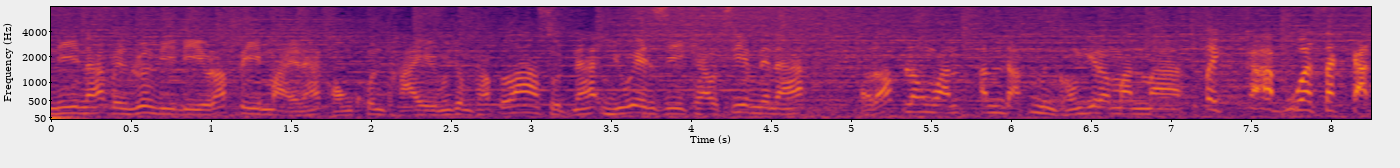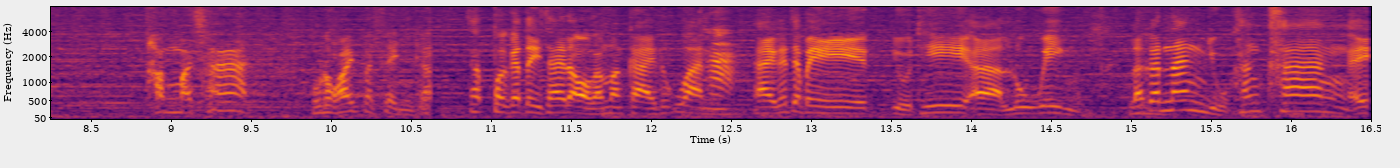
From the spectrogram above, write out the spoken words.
วันนี้นะเป็นเรื่องดีๆ รับปีใหม่นะฮะของคนไทยคุณผู้ชมครับล่าสุดนะฮะ UNC แคลเซียมเนี่ยนะฮะรับรางวัลอันดับหนึ่งของเยอรมันมาไปกล้าพูดว่าสกัดธรรมชาติร้อยเปอร์เซ็นต์ครับ ถ้าปกติชายจะออกกำลังกายทุกวันค่ะชายก็จะไปอยู่ที่เอ่อลู่วิ่ง แล้วก็นั่งอยู่ข้างๆไอ้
